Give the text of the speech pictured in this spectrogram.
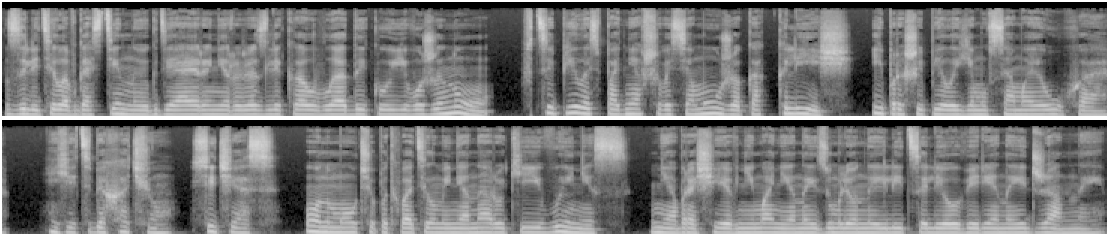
Залетела в гостиную, где Айронер развлекал владыку и его жену, вцепилась поднявшегося мужа, как клещ, и прошипела ему в самое ухо. «Я тебя хочу. Сейчас». Он молча подхватил меня на руки и вынес, не обращая внимания на изумленные лица Лео Верена и Джанны.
